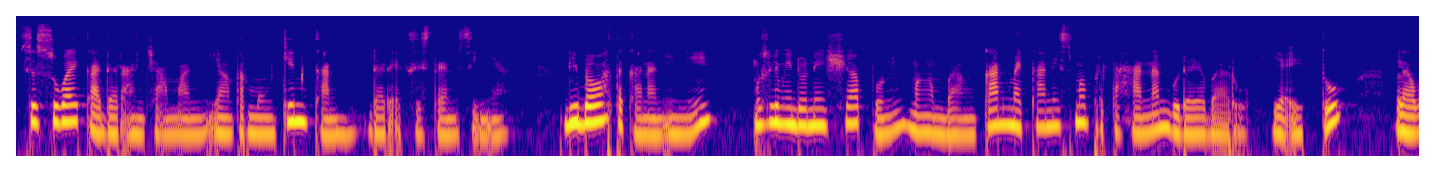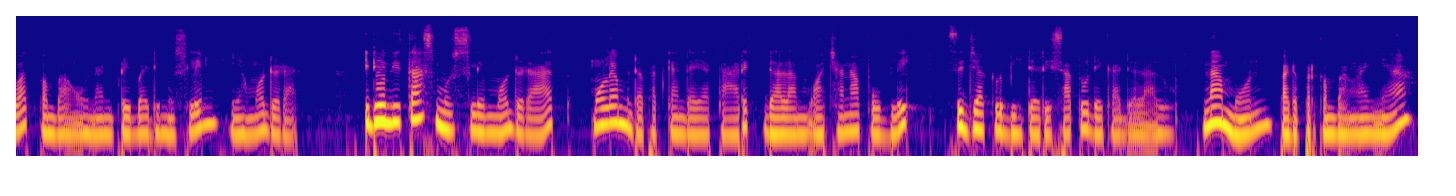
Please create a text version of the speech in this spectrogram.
sesuai kadar ancaman yang termungkinkan dari eksistensinya. Di bawah tekanan ini, Muslim Indonesia pun mengembangkan mekanisme pertahanan budaya baru, yaitu lewat pembangunan pribadi Muslim yang moderat. Identitas Muslim moderat mulai mendapatkan daya tarik dalam wacana publik sejak lebih dari satu dekade lalu. Namun, pada perkembangannya,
